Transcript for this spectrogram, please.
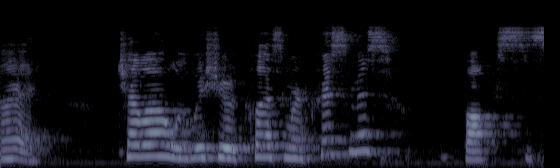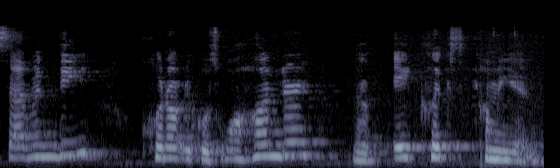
Okay. Cello, we wish you a klezmer Christmas. Box 70, quarter equals 100. You have eight clicks coming in.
